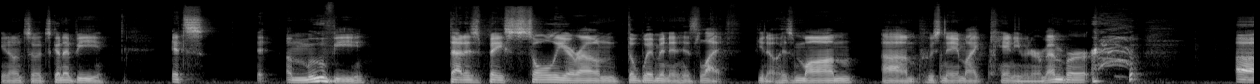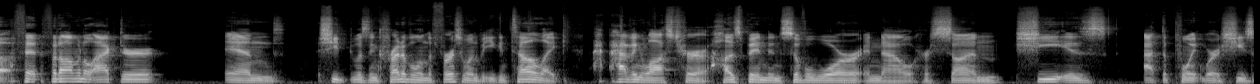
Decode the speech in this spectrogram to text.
You know, and so it's going to be it's a movie that is based solely around the women in his life. You know, his mom, um, whose name I can't even remember, uh, ph- phenomenal actor, and she was incredible in the first one. But you can tell, like, having lost her husband in Civil War and now her son, she is at the point where she's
